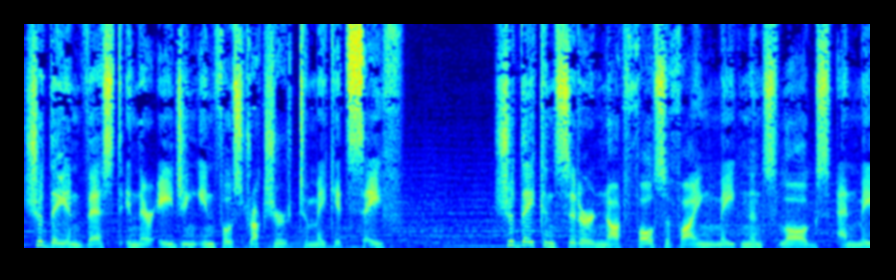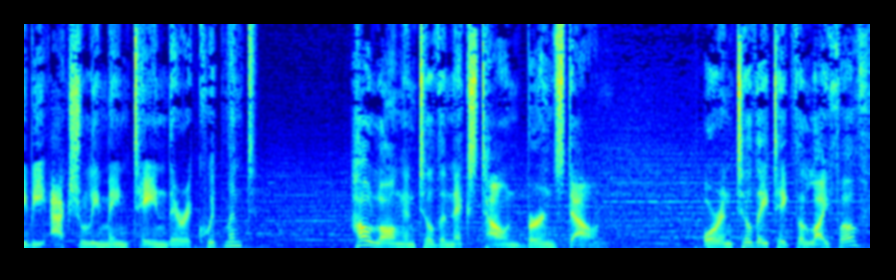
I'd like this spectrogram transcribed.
Should they invest in their aging infrastructure to make it safe? Should they consider not falsifying maintenance logs and maybe actually maintain their equipment? How long until the next town burns down? Or until they take the life of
